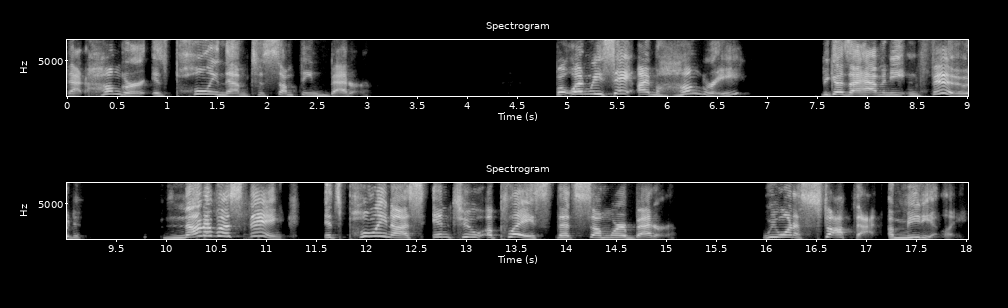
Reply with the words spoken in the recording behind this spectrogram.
that hunger is pulling them to something better. But when we say, I'm hungry because I haven't eaten food, none of us think it's pulling us into a place that's somewhere better. We want to stop that immediately.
